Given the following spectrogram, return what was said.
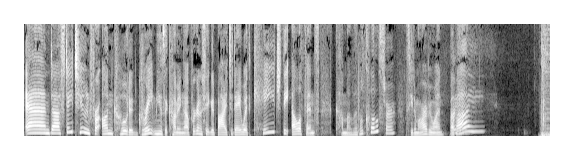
And uh, stay tuned for Uncoded. Great music coming up. We're going to say goodbye today with Cage the Elephants. Come a little closer. See you tomorrow, everyone. Bye-bye. bye bye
